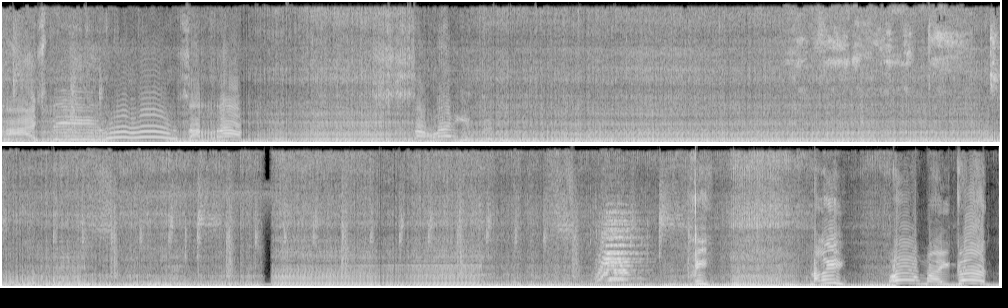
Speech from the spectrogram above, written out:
High speed! Woo! Sarap! Salid! Hey! Eh, naki! Oh my God!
